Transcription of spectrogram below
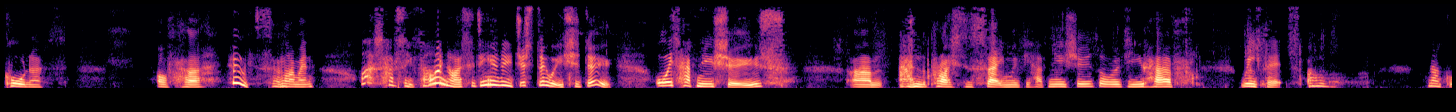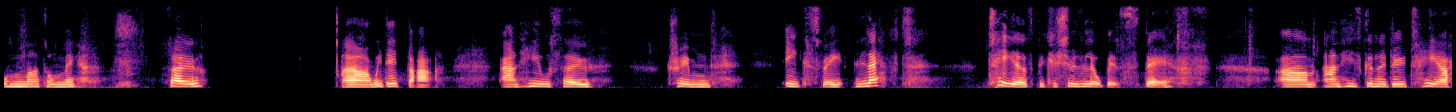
corners of her hoofs. And I went, well, that's absolutely fine. I said, you know, just do what you should do. Always have new shoes, um, and the price is the same if you have new shoes or if you have refits. Oh, now I've got mud on me. So uh, we did that, and he also trimmed Eek's feet, left Tia's because she was a little bit stiff, um, and he's going to do Tia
